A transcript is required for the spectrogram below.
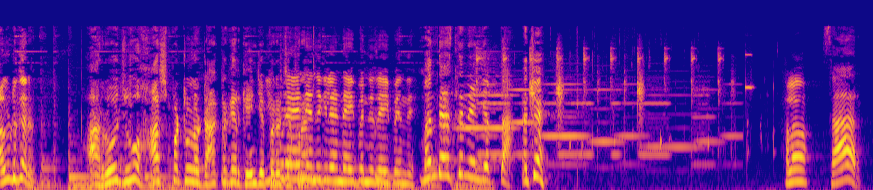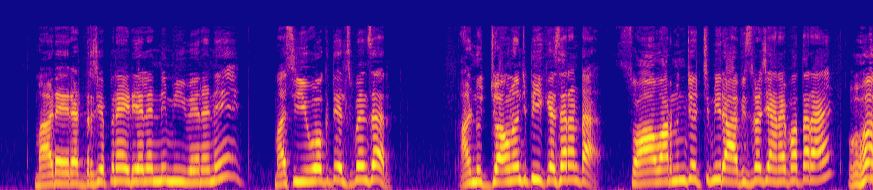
అల్లుడు గారు ఆ రోజు హాస్పిటల్లో డాక్టర్ గారికి ఏం చెప్పారో చెప్పరా? ఎందుకులేండి అయిపోయింది ఇది అయిపోయింది. మందేస్తే నేను చెప్తా. అచ్చే. హలో. సార్ మా డైరెక్టర్ చెప్పిన ఐడియాలన్నీ మీవేనని మా సీఈఓకి తెలిసిపోయింది సార్. ఆ ఉద్యోగం నుంచి పీకేశారంట. సోమవారం నుంచి వచ్చి మీరు ఆఫీస్లో జాయిన్ అయిపోతారా? ఓహో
